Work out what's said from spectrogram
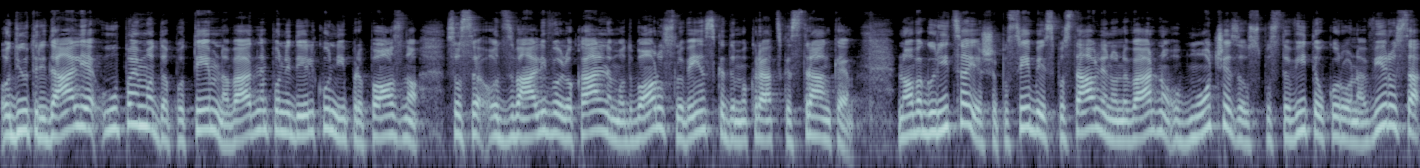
Od jutri dalje upajmo, da potem navadnem ponedeljku ni prepozno, so se odzvali v lokalnem odboru Slovenske demokratske stranke. Nova Gorica je še posebej izpostavljeno nevarno območje za vzpostavitev koronavirusa,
